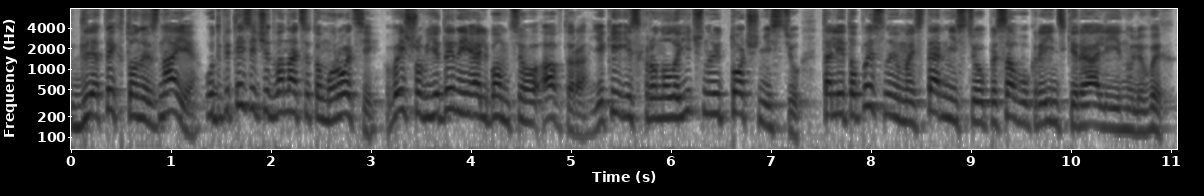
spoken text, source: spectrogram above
Для тих, хто не знає, у 2012 році вийшов єдиний альбом цього автора, який із хронологічною точністю та літописною майстерністю описав українські реалії нульових.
